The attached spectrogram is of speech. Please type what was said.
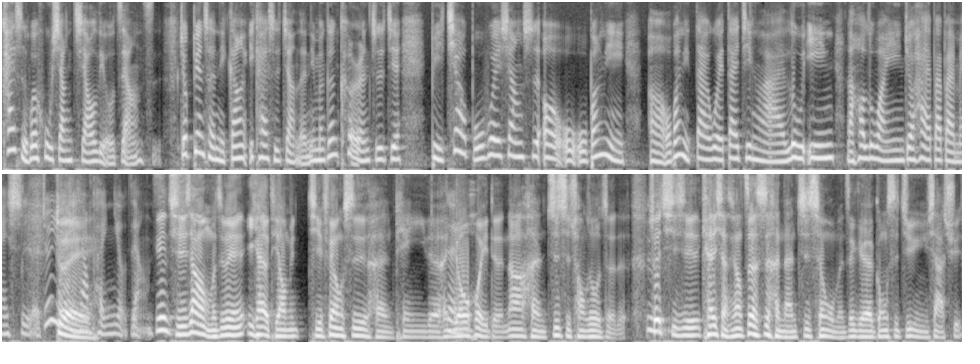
开始会互相交流，这样子就变成你刚刚一开始讲的，你们跟客人之间比较不会像是哦，我我帮你呃，我帮你带位带进来录音，然后录完音就嗨拜拜没事了，就是有点像朋友这样子。因为其实像我们这边一开始提到，我们其实费用是很便宜的、很优惠的，那很支持创作者的，所以其实可以想象，这是很难支撑我们这个公司继续运营下去。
